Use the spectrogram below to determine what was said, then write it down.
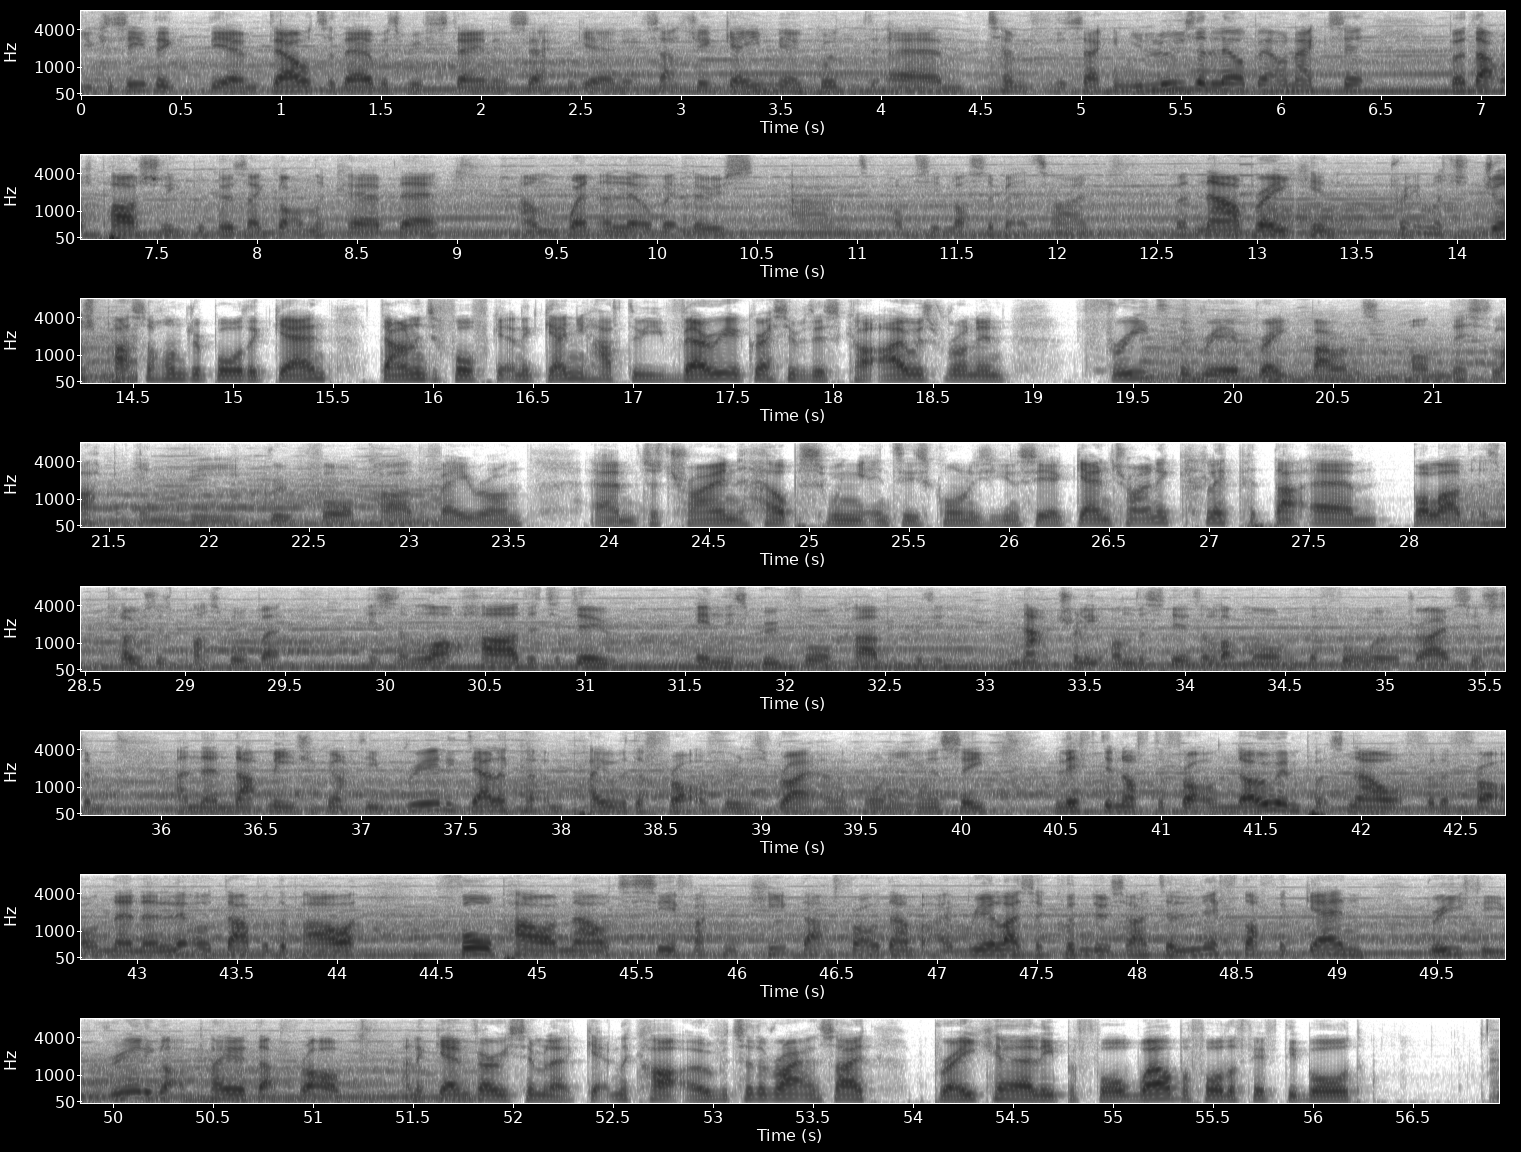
you can see the, the um, delta there was with staying in second gear and it's actually gained me a good um, tenth of a second. You lose a little bit on exit, but that was partially because I got on the curb there and went a little bit loose and obviously lost a bit of time. But now braking pretty much just past 100 board again, down into fourth gear, and again you have to be very aggressive with this car. I was running free to the rear brake balance on this lap in the Group 4 car, the Veyron, um, to try and help swing it into these corners. You can see again trying to clip that um, bollard as close as possible, but it's a lot harder to do in this Group 4 car because it naturally understeers a lot more with the four-wheel drive system. And then that means you're going to have to be really delicate and play with the throttle through this right hand corner. You're going to see lifting off the throttle no inputs now for the throttle and then a little dab of the power full power now to see if I can keep that throttle down. But I realised I couldn't do it so I had to lift off again briefly. Really got to play with that throttle. And again very similar getting the car over to the right hand side brake early before well before the 50 board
